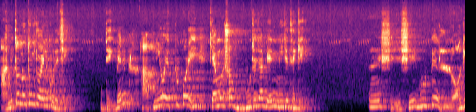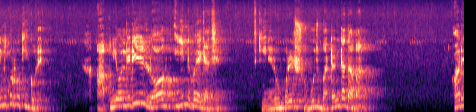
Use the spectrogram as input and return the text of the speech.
আমি তো নতুন জয়েন করেছি। দেখবেন, আপনিও একটু পরেই কেমন সব বুঝে যাবেন নিজে থেকেই। সে সে গ্রুপে লগ ইন করব কী করে? আপনি অলরেডি লগ ইন হয়ে গেছেন। স্ক্রিনের উপরের সবুজ বাটনটা দাবান। আরে,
